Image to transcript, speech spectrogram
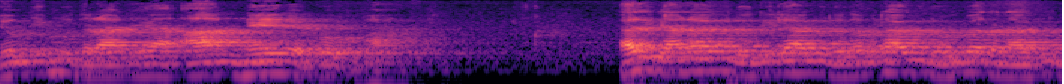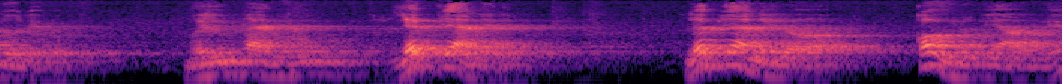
ယုံကြည်မှုတရားတရားအားနေတဲ့ပုဂ္ဂိုလ်ပါအဲဒီဒါနကုသိုလ်သီလကုသိုလ်သမထကုသိုလ်ဝိပဿနာကုသိုလ်တွေကိုမယူနိုင်ဘူးလက်ပြတ်နေတယ်လက်ပြတ်နေတော့ကောက်လို့မရဘူးလေ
